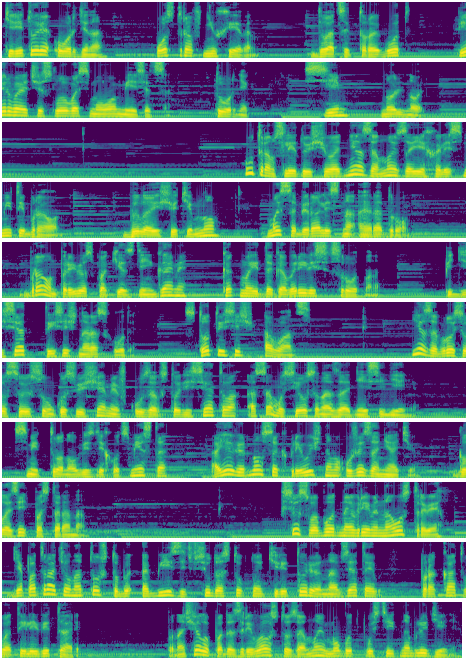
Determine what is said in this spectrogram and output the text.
Территория Ордена. Остров Нью-Хевен. 22 год. Первое число восьмого месяца. Вторник. 7.00. Утром следующего дня за мной заехали Смит и Браун. Было еще темно, мы собирались на аэродром. Браун привез пакет с деньгами, как мы и договорились с Ротманом. 50 тысяч на расходы. 100 тысяч аванс. Я забросил свою сумку с вещами в кузов 110-го, а сам уселся на заднее сиденье. Смит тронул вездеход с места, а я вернулся к привычному уже занятию – глазеть по сторонам. Все свободное время на острове я потратил на то, чтобы объездить всю доступную территорию на взятой в прокат в отеле «Витари». Поначалу подозревал, что за мной могут пустить наблюдение.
